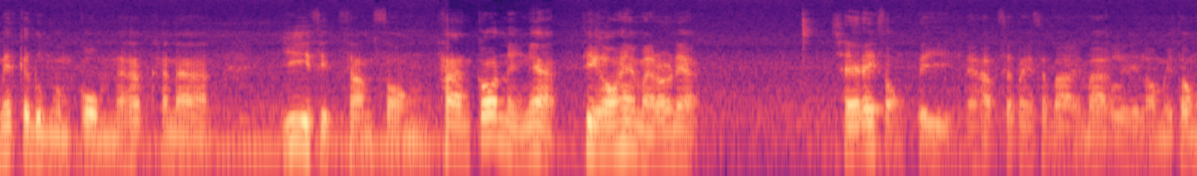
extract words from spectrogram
เม็ดกระดุมกลมๆนะครับ ขนาด 2032ถ่านก้อนหนึ่งเนี่ยที่เขาให้มาแล้วเนี่ย ใช้ได้ 2 ปีนะครับสบายๆมากเลย เราไม่ต้อง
